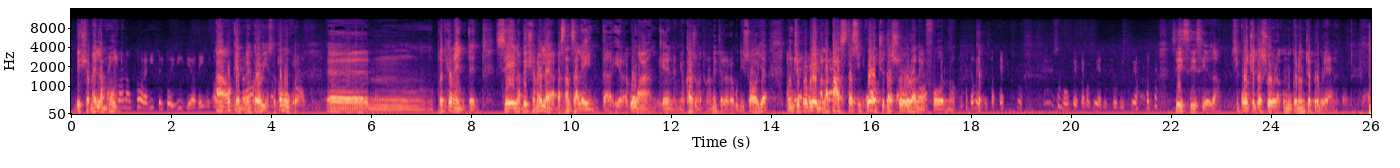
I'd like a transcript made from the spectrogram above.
besciamella no, molto... non ho ancora visto i tuoi video. Dei... Ah, ok, non l'hai ancora visto. Comunque, ehm, praticamente se la besciamella è abbastanza lenta, il ragù anche, nel mio caso naturalmente era ragù di soia, non c'è problema, la pasta si cuoce da sola nel forno. Comunque siamo qui a disposizione. Sì, sì, sì, esatto. Si cuoce da sola, comunque non c'è problema. Certo, certo.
